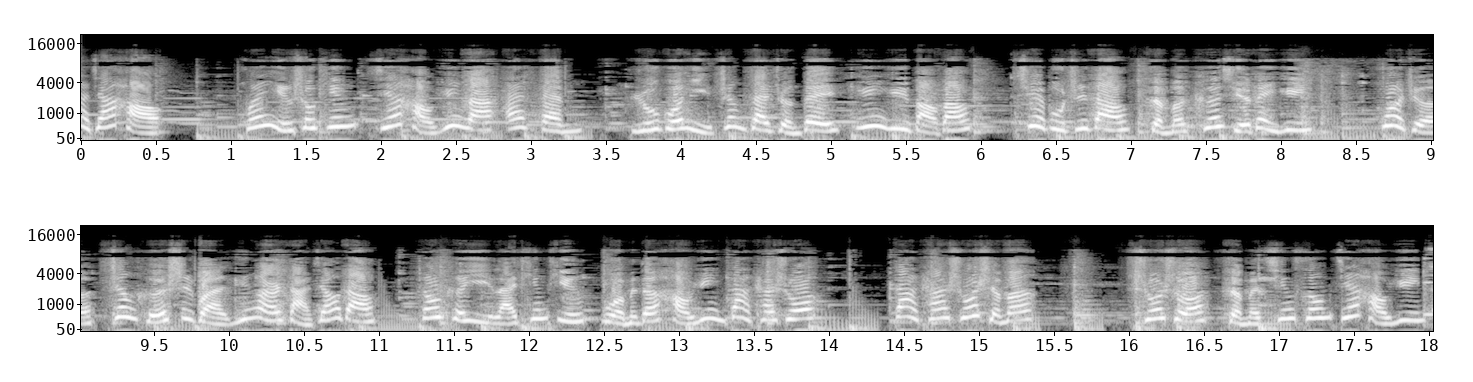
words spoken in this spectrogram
大家好，欢迎收听接好运啦 FM。如果你正在准备孕育宝宝，却不知道怎么科学备孕，或者正和试管婴儿打交道，都可以来听听我们的好运大咖说。大咖说什么？说说怎么轻松接好运。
